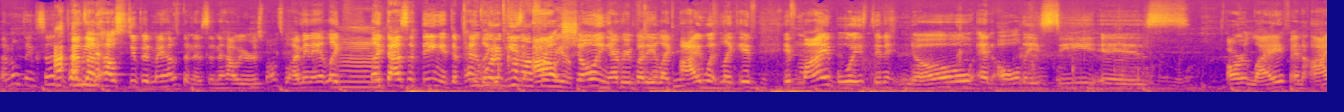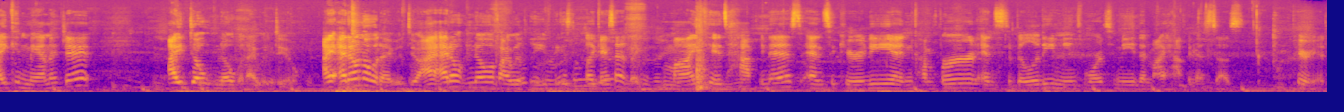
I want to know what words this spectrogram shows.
I don't think so. It I- I depends mean, on how stupid my husband is and how irresponsible. I mean, it, like, mm. like that's the thing. It depends. It like, if he's come off from out showing everybody, like I would, like if if my boys didn't know and all they see is our life and I can manage it, I don't know what I would do. I, I don't know what I would do. I, I don't know if I would leave because, like I said, like my kids' happiness and security and comfort and stability means more to me than my happiness does. Period.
